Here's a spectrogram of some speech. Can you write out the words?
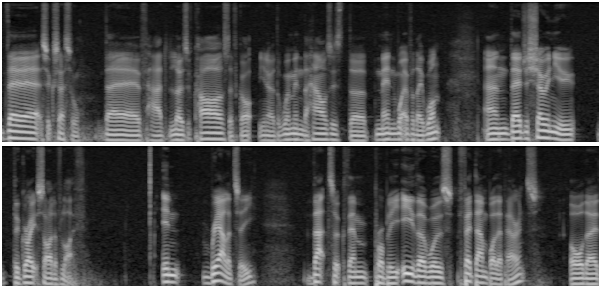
they're successful. They've had loads of cars. They've got you know the women, the houses, the men, whatever they want, and they're just showing you the great side of life. In reality, that took them probably either was fed down by their parents, or they're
